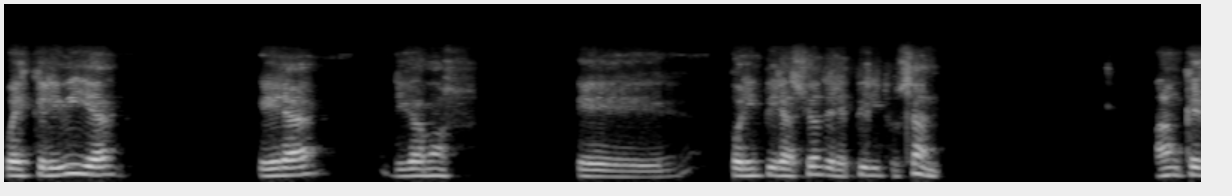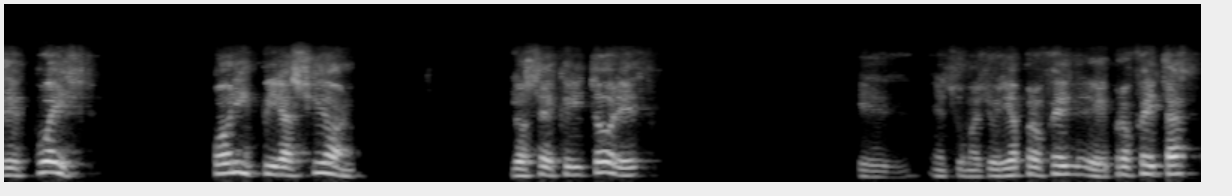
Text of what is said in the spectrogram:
o escribía era, digamos, eh, por inspiración del Espíritu Santo. Aunque después, por inspiración, los escritores, eh, en su mayoría eh, profetas,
